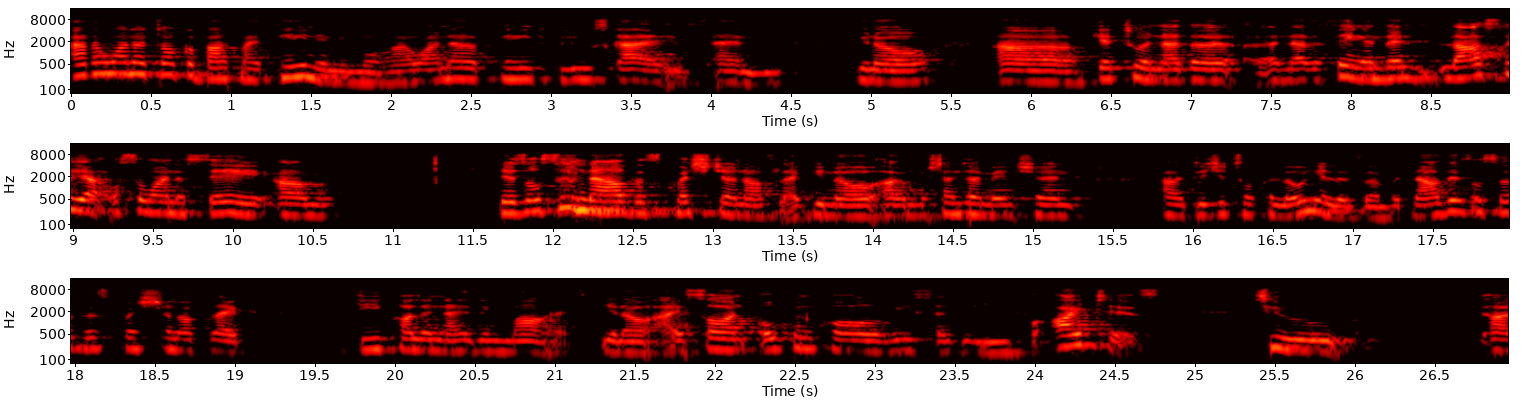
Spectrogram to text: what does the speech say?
I don't want to talk about my pain anymore. I want to paint blue skies and, you know, uh, get to another another thing. And then lastly, I also want to say, um, there's also now this question of like, you know, uh, Mushaandja mentioned uh, digital colonialism, but now there's also this question of like decolonizing Mars. You know, I saw an open call recently for artists to uh,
